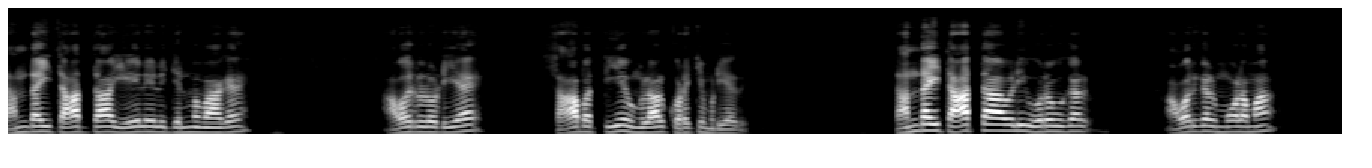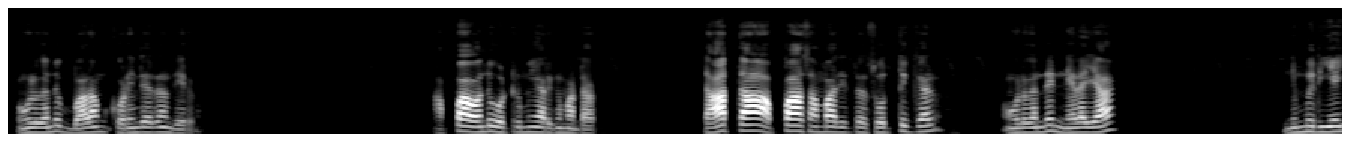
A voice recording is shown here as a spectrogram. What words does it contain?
தந்தை தாத்தா ஏழு ஏழு ஜென்மமாக அவர்களுடைய சாபத்தையே உங்களால் குறைக்க முடியாது. தந்தை தாத்தா வழி உறவுகள் அவர்கள் மூலமாக உங்களுக்கு வந்து பலம் குறைந்தே தான் தீரும். அப்பா வந்து ஒற்றுமையாக இருக்க மாட்டார். தாத்தா அப்பா சம்பாதித்த சொத்துக்கள் உங்களுக்கு வந்து நிலையாக நிம்மதியை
